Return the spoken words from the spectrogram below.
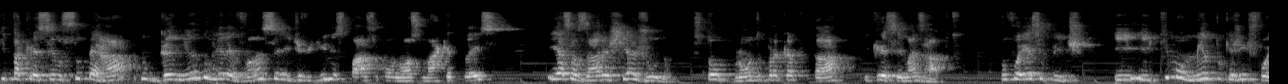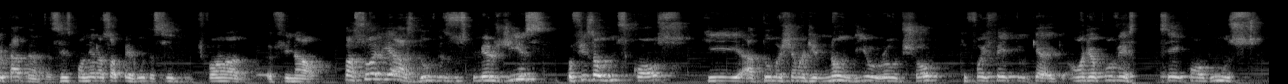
que está crescendo super rápido, ganhando relevância e dividindo espaço com o nosso marketplace. E essas áreas te ajudam. Estou pronto para captar e crescer mais rápido. Então foi esse o pitch. E, e, que momento que a gente foi, tá, Dantas? Respondendo a sua pergunta assim, de forma final. Passou ali as dúvidas dos primeiros dias, eu fiz alguns calls que a turma chama de non-deal roadshow, que foi feito, que, é, onde eu conversei com alguns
